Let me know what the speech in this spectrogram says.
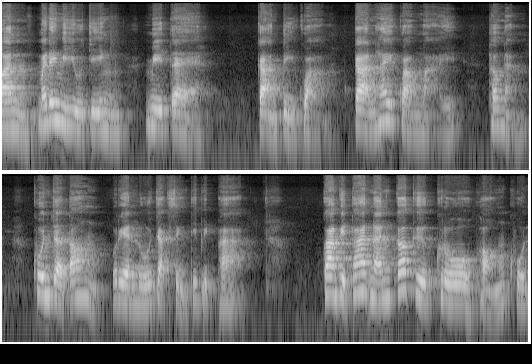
มันไม่ได้มีอยู่จริง มีแต่การตีความ การให้ความหมาย เท่านั้น คุณจะต้องเรียนรู้จากสิ่งที่ผิดพลาด ความผิดพลาดนั้นก็คือครูของคุณ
